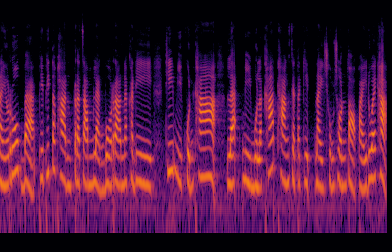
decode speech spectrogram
ในรูปแบบพิพิธภัณฑ์ประจำแหล่งโบราณคดี ที่มีคุณค่า และมีมูลค่าทางเศรษฐกิจในชุมชนต่อไปด้วยค่ะ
